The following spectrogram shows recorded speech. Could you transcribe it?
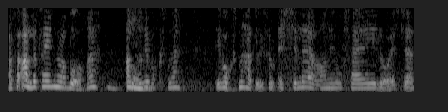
altså Alle feilene var våre. Aldri de voksne. De voksne hadde liksom ikke lærerne gjorde feil. og ikke,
